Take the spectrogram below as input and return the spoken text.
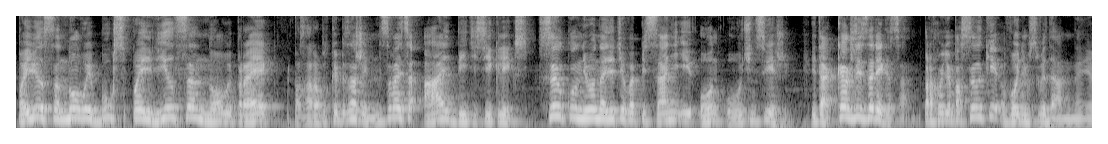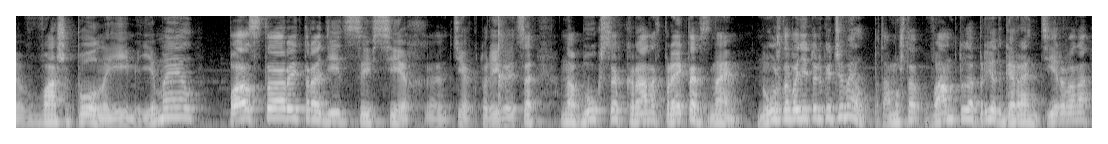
появился новый букс, появился новый проект по заработку без вложений. Называется iBTC Clicks. Ссылку на него найдете в описании, и он очень свежий. Итак, как же здесь зарегаться? Проходим по ссылке, вводим свои данные, ваше полное имя, e-mail, по старой традиции всех э, тех, кто регается на буксах, кранах, проектах, знаем, нужно вводить только Gmail, потому что вам туда придет гарантированно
